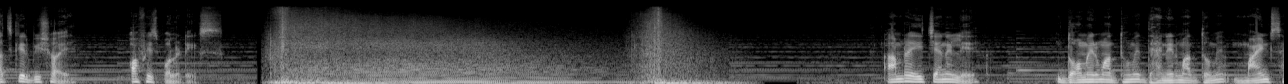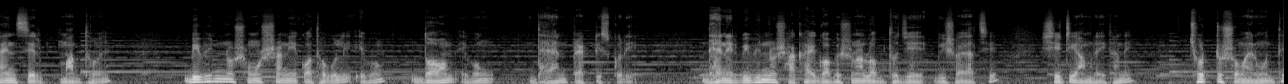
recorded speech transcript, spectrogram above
আজকের বিষয় অফিস পলিটিক্স। আমরা এই চ্যানেলে দমের মাধ্যমে, ধ্যানের মাধ্যমে, মাইন্ড সায়েন্সের মাধ্যমে বিভিন্ন সমস্যা নিয়ে কথা বলি এবং দম এবং ধ্যান প্র্যাকটিস করি। ধ্যানের বিভিন্ন শাখায় গবেষণালব্ধ যে বিষয় আছে, সেটি আমরা এখানে ছোট্ট সময়ের মধ্যে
